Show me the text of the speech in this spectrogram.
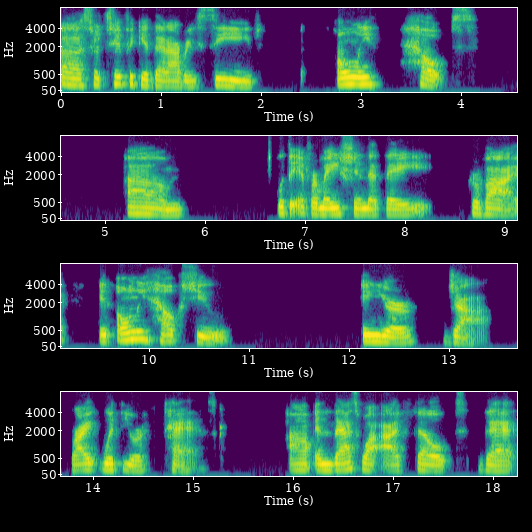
uh, certificate that I received only helps um, with the information that they provide. It only helps you in your job, right? With your task. Um, and that's why I felt that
